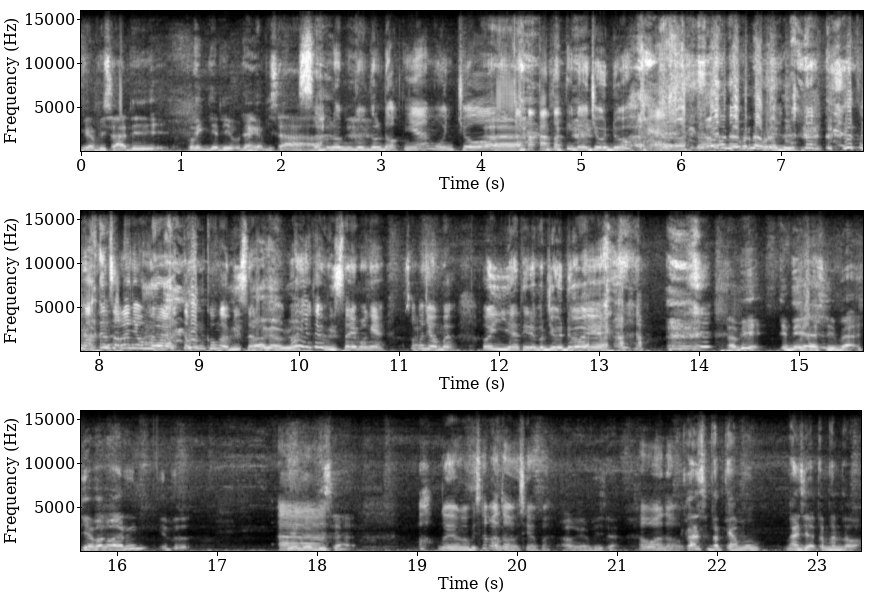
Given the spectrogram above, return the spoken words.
nggak bisa diklik jadi udah nggak bisa sebelum Google Doc-nya muncul Eh. kata-kata tidak jodoh ya oh, udah pernah berarti kemarin soalnya nyoba temenku nggak bisa Oh, bisa. oh ya nggak bisa emangnya so aku coba oh iya tidak berjodoh ya tapi ini ya si mbak siapa kemarin itu yang nggak Eh, bisa oh nggak yang nggak bisa nggak tahu siapa oh nggak bisa oh nggak tahu kan sempat kamu ngajak temen toh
